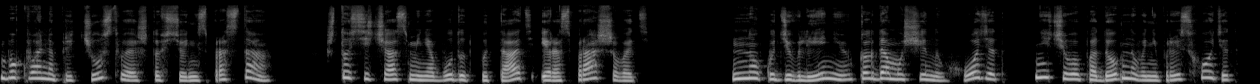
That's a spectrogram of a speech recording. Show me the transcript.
буквально предчувствуя, что все неспроста, что сейчас меня будут пытать и расспрашивать, но, к удивлению, когда мужчины уходят, ничего подобного не происходит.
